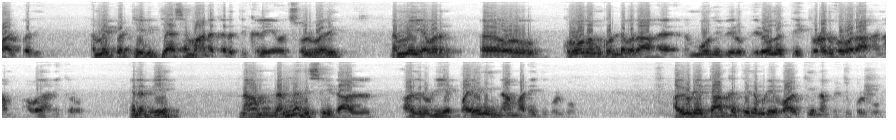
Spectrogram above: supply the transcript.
பார்ப்பது நம்மை பற்றிய வித்தியாசமான கருத்துக்களை அவர் சொல்வது நம்மை அவர் ஒரு குரோதம் கொண்டவராக நம்மோது விரோதத்தை தொடர்பவராக நாம் அவதானிக்கிறோம். எனவே நாம் நல்லது செய்தால் அதனுடைய பயனை நாம் அடைந்து கொள்வோம். அதனுடைய தாக்கத்தை நம்முடைய வாழ்க்கையை நாம் பெற்றுக்கொள்வோம்.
